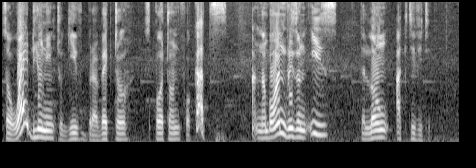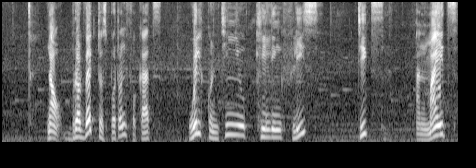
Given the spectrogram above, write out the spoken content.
So why do you need to give Bravecto Spot On for cats? Number one reason is the long activity. Now, Bravecto Spot On for cats will continue killing fleas, ticks and mites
